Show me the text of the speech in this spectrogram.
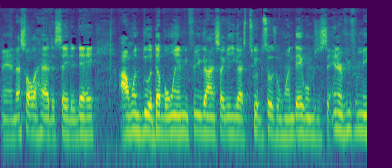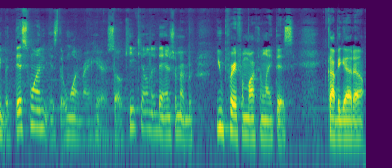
Man, that's all I had to say today. I want to do a double whammy for you guys. So I give you guys two episodes in one day. One was just an interview for me, but this one is the one right here. So keep killing the dance. Remember, you pray for marketing like this. Copy God out.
